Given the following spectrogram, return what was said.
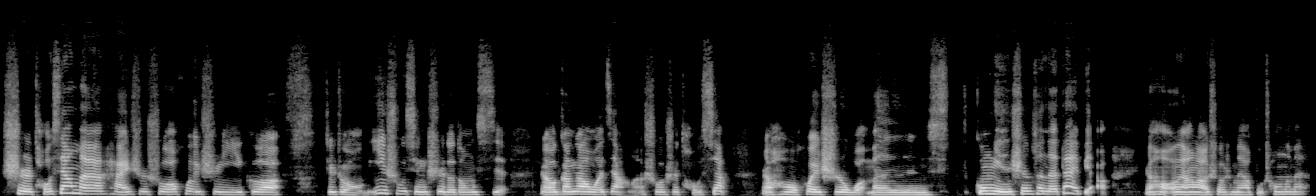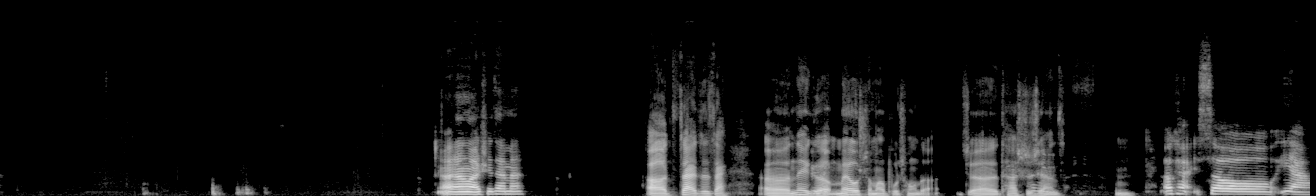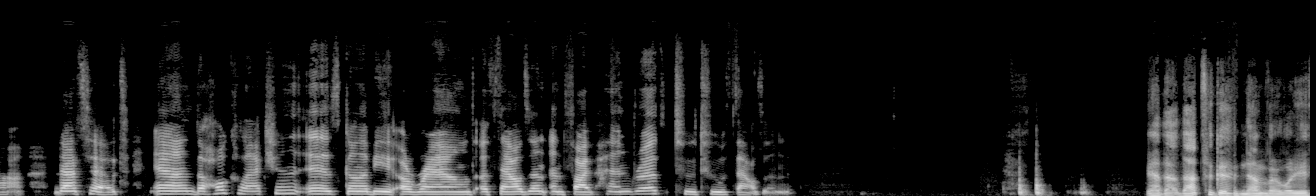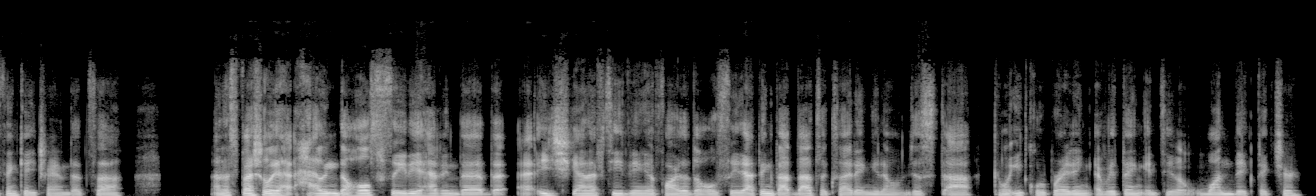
是头像吗？还是说会是一个这种艺术形式的东西？然后刚刚我讲了，说是头像，然后会是我们公民身份的代表。然后欧阳老师有什么要补充的吗？欧阳老师在吗？呃，在在在，呃，那个没有什么补充的，呃，他是这样子，嗯。Okay, so yeah, that's it. And the whole collection is gonna be around a thousand and five hundred to two thousand. Yeah, that that's a good number. What do you think, A-Train? That's uh, and especially having the whole city, having the the uh, each NFT being a part of the whole city. I think that that's exciting. You know, just uh, kind of incorporating everything into one big picture.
